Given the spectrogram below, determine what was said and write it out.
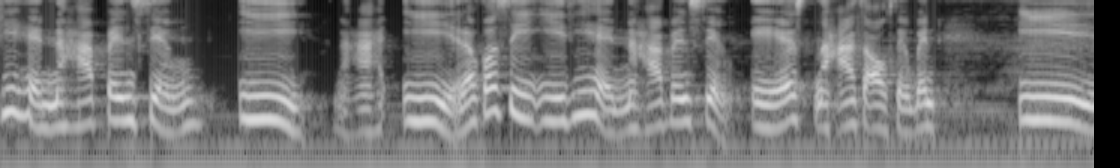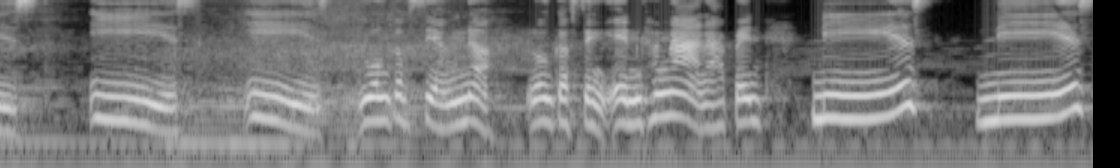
ที่เห็นนะคะ เป็นเสียง e นะคะ e แล้วก็ ce ที่เห็นนะคะ เป็นเสียง s นะคะ จะออกเสียงเป็น is is is รวมกับเสียงเนอะรวมกับเสียง n ข้างหน้านะะเป็น niece niece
